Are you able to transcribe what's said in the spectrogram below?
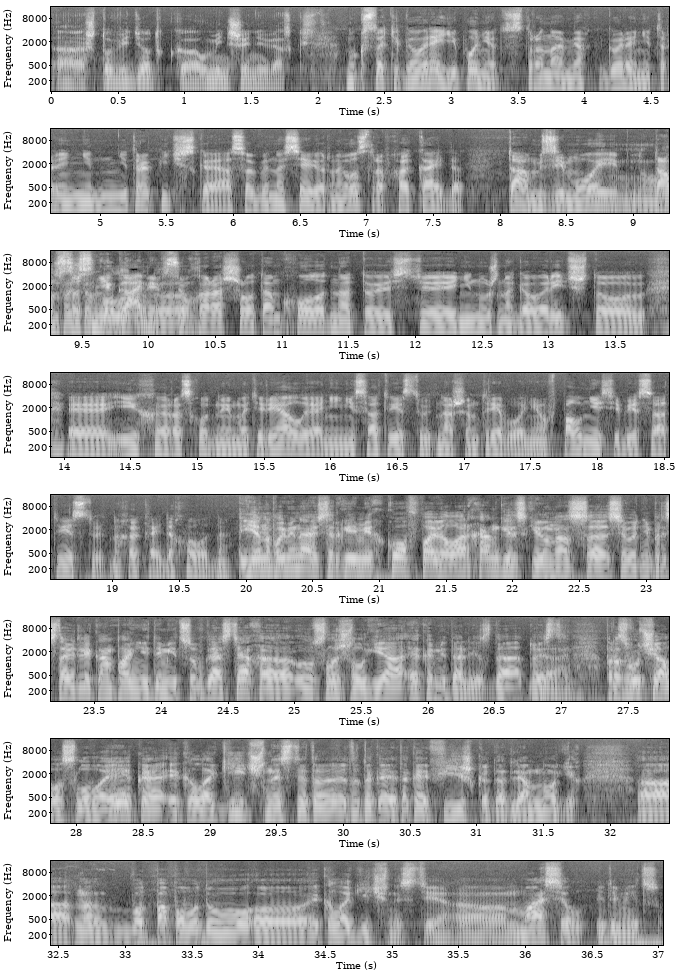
а, что ведет к уменьшению вязкости. Ну, кстати говоря, Япония – это страна, мягко говоря, не, не, не тропическая, особенно северный остров Хоккайдо. Там зимой, ну, там со снегами холодно, да. все хорошо, там холодно, то есть э, не нужно говорить, что э, их расходные материалы, они не соответствуют нашим требованиям. Вполне себе соответствуют, на Хоккайдо холодно. Я напоминаю, Сергей Мягков, Павел Архангельский, у нас э, сегодня представители компании «Демид Ниццу в гостях. А, услышал я эко-медалист, да? То есть да. прозвучало слово эко, экологичность, это, это такая, такая фишка да, для многих. А, вот по поводу экологичности а, масел и демицу.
